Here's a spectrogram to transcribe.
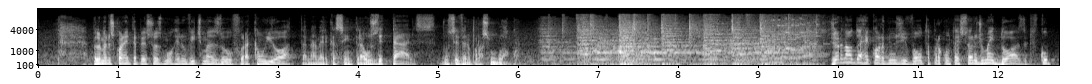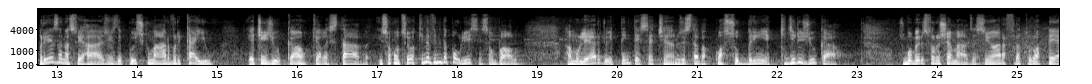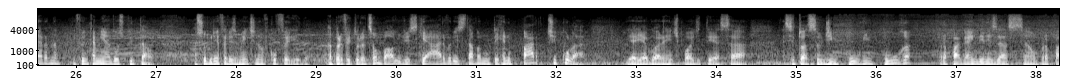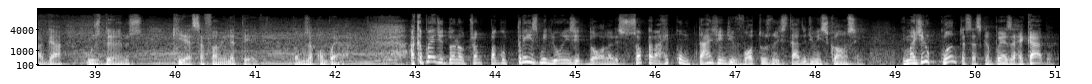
Pelo menos 40 pessoas morreram vítimas do furacão Iota na América Central. Os detalhes você vê no próximo bloco. Jornal da Record News de volta para contar a história de uma idosa que ficou presa nas ferragens depois que uma árvore caiu e atingiu o carro que ela estava. Isso aconteceu aqui na Avenida Paulista, em São Paulo. A mulher de 87 anos estava com a sobrinha que dirigiu o carro. Os bombeiros foram chamados. A senhora fraturou a perna e foi encaminhada ao hospital. A sobrinha, felizmente, não ficou ferida. A Prefeitura de São Paulo disse que a árvore estava num terreno particular. E aí agora a gente pode ter essa situação de empurra-empurra para pagar a indenização, para pagar os danos que essa família teve. Vamos acompanhar. A campanha de Donald Trump pagou 3 milhões de dólares só pela recontagem de votos no estado de Wisconsin. Imagina o quanto essas campanhas arrecadam?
